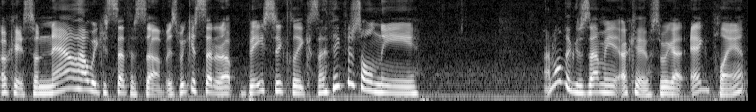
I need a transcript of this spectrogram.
Okay, so now how we can set this up is we can set it up basically because I think there's only I don't think there's that many. Okay, so we got eggplant,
